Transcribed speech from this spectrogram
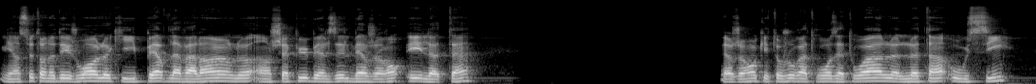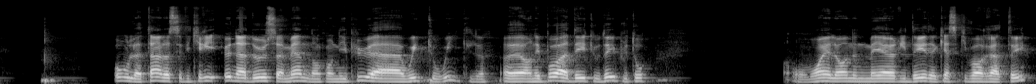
Et ensuite, on a des joueurs là, qui perdent la valeur là, en Chaput, Belzile, Bergeron et Le Temps. Bergeron qui est toujours à 3 étoiles, Le Temps aussi. Oh, le temps, là, c'est écrit une à deux semaines, donc on n'est plus à week to week. Euh, on n'est pas à day to day plutôt. Au moins, là, on a une meilleure idée de qu'est-ce qu'il va rater.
